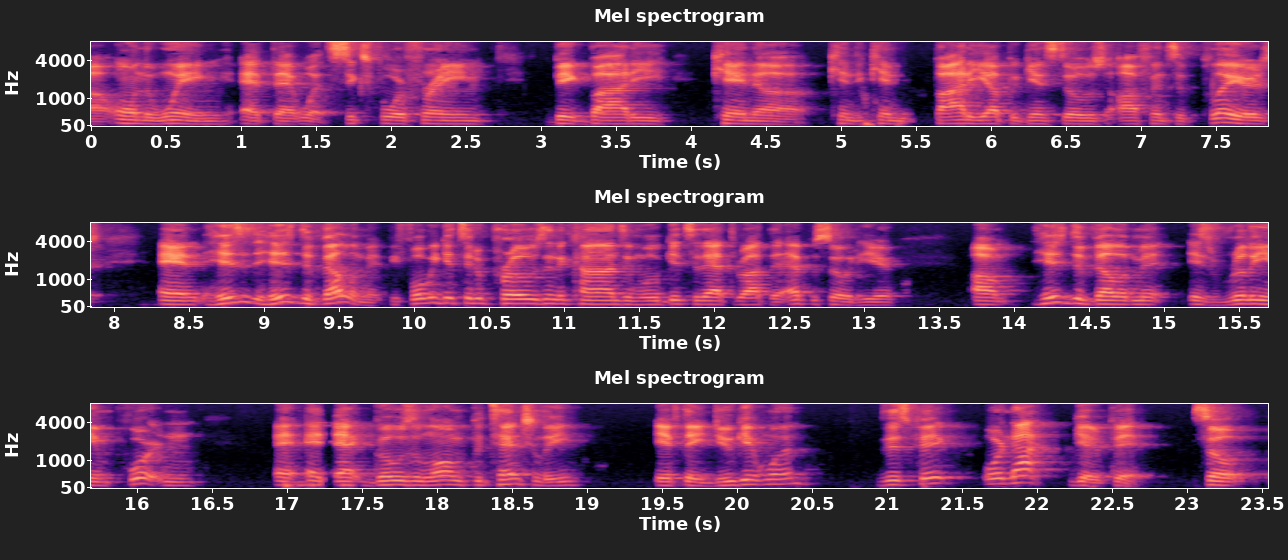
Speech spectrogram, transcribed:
uh, on the wing at that what six four frame, big body, can uh, can can body up against those offensive players. And his his development before we get to the pros and the cons, and we'll get to that throughout the episode here. Um, his development is really important, and, and that goes along potentially if they do get one this pick or not get a pick. So,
